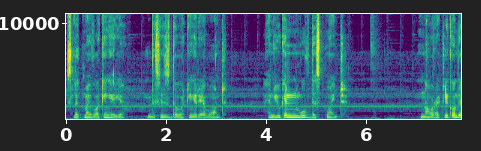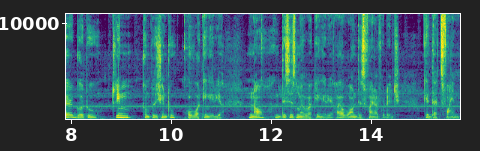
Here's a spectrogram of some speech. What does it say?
select my working area. This is the working area I want and you can move this point. Now right click on there go to trim composition to working area. Now this is my working area. I want this final footage. Okay that's fine.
